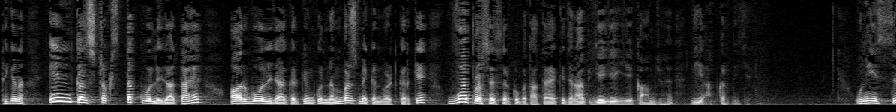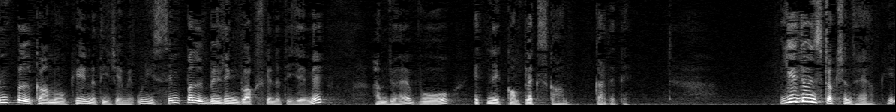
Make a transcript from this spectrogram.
ٹھیک ہے نا؟ ان کنسٹرکٹس تک وہ لے جاتا ہے اور وہ لے جا کر کے ان کو نمبرز میں کنورٹ کر کے وہ پروسیسر کو بتاتا ہے کہ جناب یہ یہ یہ کام جو ہے یہ آپ کر دیجیے۔ انہیں سمپل کاموں کے نتیجے میں انہیں سمپل بلڈنگ بلاکس کے نتیجے میں ہم جو ہے وہ اتنے کمپلیکس کام کر دیتے ہیں۔ یہ جو انسٹرکشنز ہیں آپ کی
